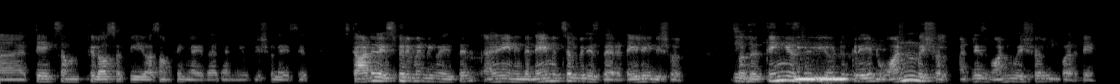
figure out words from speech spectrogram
uh, take some philosophy or something like that, and you visualize it. Started experimenting with it. I mean, in the name itself, it is there, a daily visual. So the thing is that you have to create one visual, at least one visual per day.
